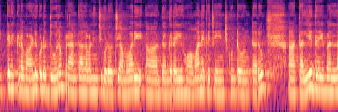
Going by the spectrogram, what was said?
ఎక్కడెక్కడ వాళ్ళు కూడా దూరం ప్రాంతాల నుంచి కూడా వచ్చి అమ్మవారి దగ్గర ఈ హోమాన్ని అయితే చేయించుకుంటూ ఉంటారు. ఆ తల్లి దయ వల్ల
